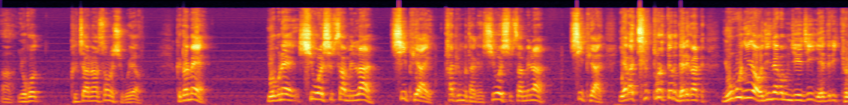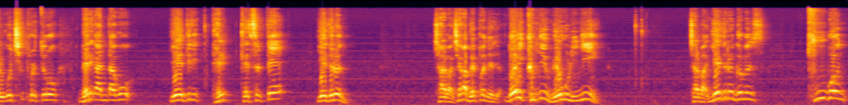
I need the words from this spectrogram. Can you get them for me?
아 요거 글자 하나 써 놓으시고요. 그 다음에 요번에 10월 13일 날 CPI 타이핑 부탁해요. 10월 13일 날 CPI 얘가 7%대로 내려갈 때 요번이 어디냐가 문제지 얘들이 결국 7%대로 내려간다고 얘들이 될, 됐을 때 얘들은 잘 봐. 제가 몇 번 얘기해. 너희 금리 왜 올리니? 잘 봐. 얘들은 그러면 두 번,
